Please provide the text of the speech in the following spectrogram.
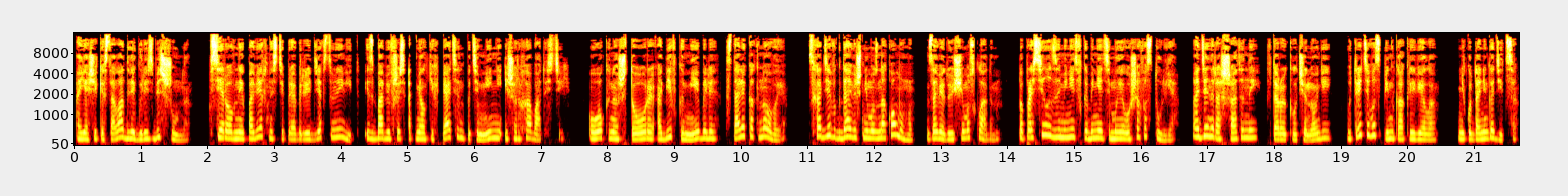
а ящики стола двигались бесшумно. Все ровные поверхности приобрели девственный вид, избавившись от мелких пятен, потемнений и шероховатостей. Окна, шторы, обивка мебели стали как новые. Сходив к давишнему знакомому, заведующему складом, попросила заменить в кабинете моего шефа стулья. Один расшатанный, второй колченогий, у третьего спинка окривела. Никуда не годится.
